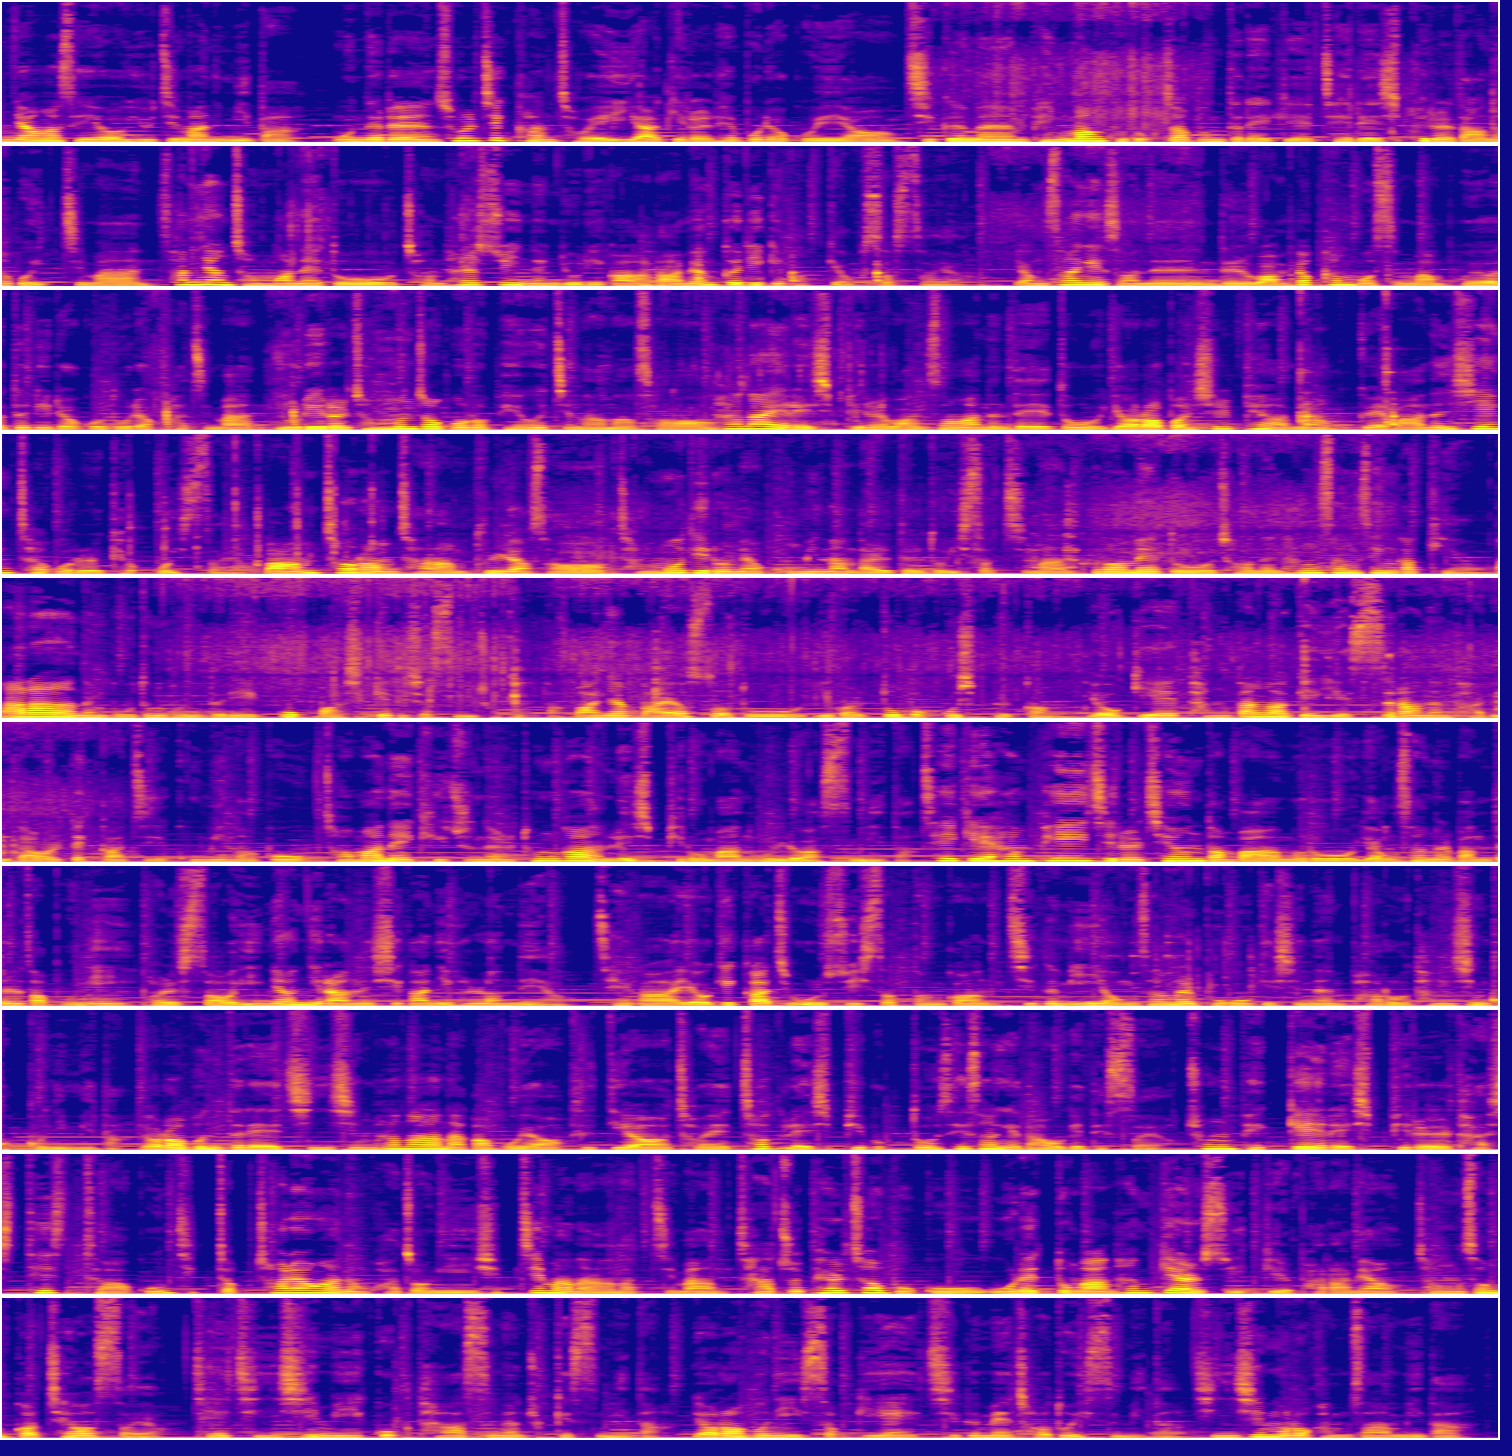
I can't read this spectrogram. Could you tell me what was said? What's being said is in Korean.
안녕하세요. 유지만입니다. 오늘은 솔직한 저의 이야기를 해보려고 해요. 지금은 100만 구독자분들에게 제 레시피를 나누고 있지만 3년 전만 해도 전 할 수 있는 요리가 라면 끓이기 밖에 없었어요. 영상에서는 늘 완벽한 모습만 보여드리려고 노력하지만 요리를 전문적으로 배우진 않아서 하나의 레시피를 완성하는 데에도 여러 번 실패하며 꽤 많은 시행착오를 겪고 있어요. 마음처럼 잘 안 풀려서 잠 못 이루며 고민한 날들도 있었지만 그럼에도 저는 항상 생각해요. 따라하는 모든 분들이 꼭 맛있게 드셨으면 좋겠다. 만약 나였어도 이걸 또 먹고 싶을까? 여기에 당당하게 예스라는 답이 나올 때까지 고민하고 저만의 기준을 통과한 레시피로만 올려왔습니다. 책의 한 페이지를 채운단 마음으로 영상을 만들다 보니 벌써 2년이라는 시간이 흘렀네요. 제가 여기까지 올 수 있었던 건 지금 이 영상을 보고 계시는 바로 당신 덕분입니다. 여러분들의 진심 하나하나가 모여 드디어 저의 첫 레시피북도 세상에 나오게 됐어요. 총 100개의 레시피를 다시 테스트하고 직접 촬영하는 과정이 쉽지만은 않았지만 자주 펼쳐보고 오랫동안 함께 할 수 있길 바라며 정성껏 채웠어요. 제 진심이 꼭 닿았으면 좋겠습니다. 여러분이 있었기에 지금의 저도 있습니다. 진심으로 감사합니다.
